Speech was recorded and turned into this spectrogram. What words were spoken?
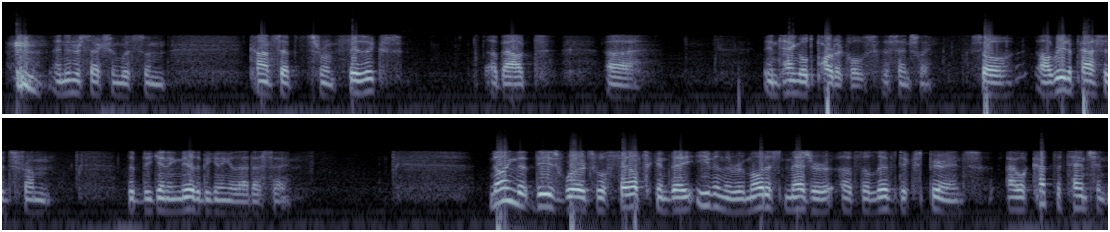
an intersection with some concepts from physics about uh, entangled particles, essentially. So I'll read a passage from the beginning, near the beginning of that essay. Knowing that these words will fail to convey even the remotest measure of the lived experience, I will cut the tension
